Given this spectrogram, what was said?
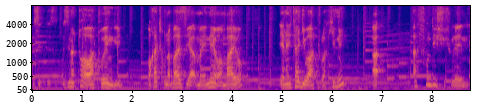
zi, zinatoa watu wengi wakati kuna baadhi ya maeneo ambayo yanahitaji watu lakini havifundishi shuleni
